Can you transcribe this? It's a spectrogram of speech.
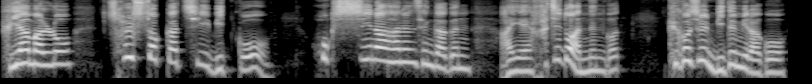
그야말로 철석같이 믿고 혹시나 하는 생각은 아예 하지도 않는 것, 그것을 믿음이라고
